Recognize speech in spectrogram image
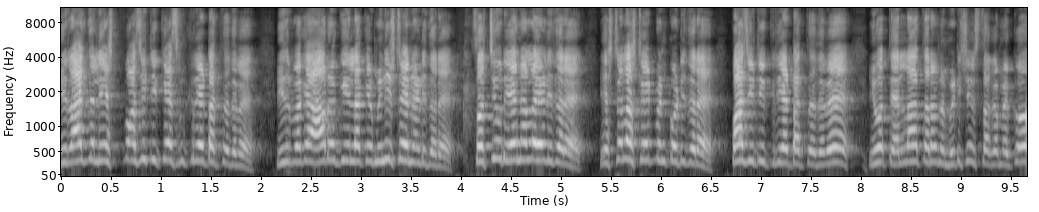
ಈ ರಾಜ್ಯದಲ್ಲಿ ಎಷ್ಟು ಪಾಸಿಟಿವ್ ಕೇಸ್ ಕ್ರಿಯೇಟ್ ಆಗ್ತಾ ಇದಾವೆ? ಇದ್ರ ಬಗ್ಗೆ ಆರೋಗ್ಯ ಇಲಾಖೆ ಮಿನಿಸ್ಟರ್ ಏನು ಹೇಳಿದ್ದಾರೆ? ಸಚಿವರು ಏನೆಲ್ಲ ಹೇಳಿದ್ದಾರೆ? ಎಷ್ಟೆಲ್ಲ ಸ್ಟೇಟ್ಮೆಂಟ್ ಕೊಟ್ಟಿದ್ದಾರೆ? ಪಾಸಿಟಿವ್ ಕ್ರಿಯೇಟ್ ಆಗ್ತಾ ಇದಾವೆ. ಇವತ್ತು ಎಲ್ಲ ಥರ ಮೆಡಿಸಿನ್ಸ್ ತಗೋಬೇಕು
